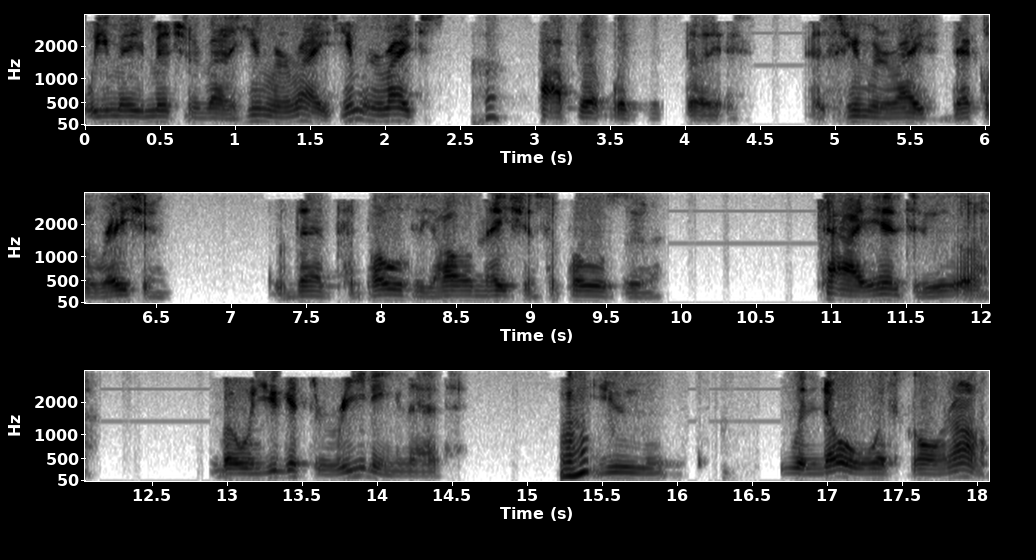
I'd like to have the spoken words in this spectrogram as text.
we made mention about human rights. Human rights Uh-huh. popped up with the as human rights declaration that supposedly all nations supposed to tie into. Uh, But when you get to reading that, Mhm. you would know what's going on.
